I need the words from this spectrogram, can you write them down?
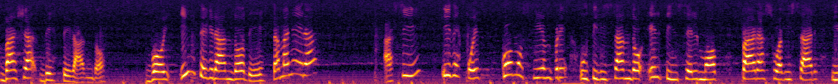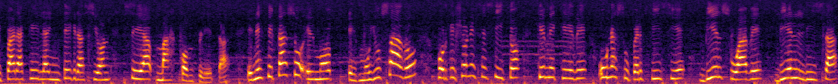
vaya despegando. Voy integrando de esta manera, así, y después, como siempre, utilizando el pincel mop para suavizar y para que la integración sea más completa. En este caso el mod es muy usado porque yo necesito que me quede una superficie bien suave, bien lisa,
